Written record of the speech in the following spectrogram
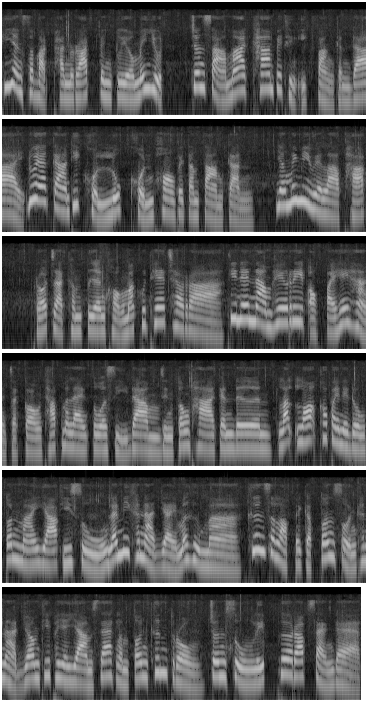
ที่ยังสะบัดพันรัดเป็นเกลียวไม่หยุดจนสามารถข้ามไปถึงอีกฝั่งกันได้ ด้วยอาการที่ขนลุกขนพองไปตามๆกัน ยังไม่มีเวลาพัก เพราะจากคำเตือนของมัคคุเทศชารา ที่แนะนำให้รีบออกไปให้ห่างจากกองทัพแมลงตัวสีดำจึงต้องพากันเดิน ลัดเลาะเข้าไปในดงต้นไม้ยักษ์ที่สูง และมีขนาดใหญ่มหึมา ขึ้นสลับไปกับต้นสนขนาดย่อมที่พยายามแทรกลำต้นขึ้นตรง จนสูงลิฟเพื่อรับแสงแดด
